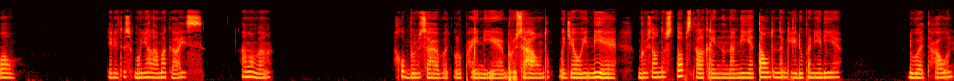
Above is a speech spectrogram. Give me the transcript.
Wow, dan itu semuanya lama guys. Lama banget. Aku berusaha buat ngelupain dia berusaha untuk ngejauhin dia berusaha untuk stop stalkerin tentang dia tahu tentang kehidupannya dia. Dua tahun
